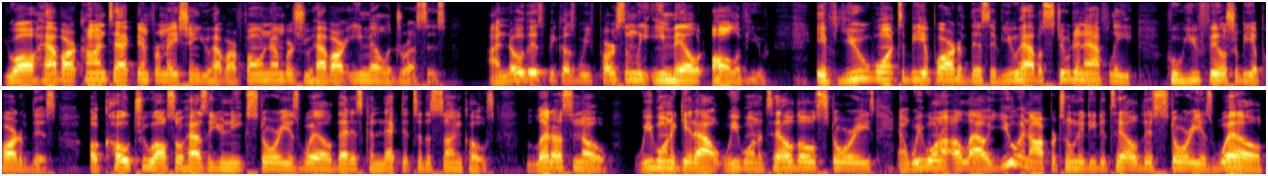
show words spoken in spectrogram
You all have our contact information, you have our phone numbers, you have our email addresses. I know this because we've personally emailed all of you. If you want to be a part of this, if you have a student athlete who you feel should be a part of this, a coach who also has a unique story as well that is connected to the Sun Coast. Let us know. We want to get out. We want to tell those stories, and we want to allow you an opportunity to tell this story as well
